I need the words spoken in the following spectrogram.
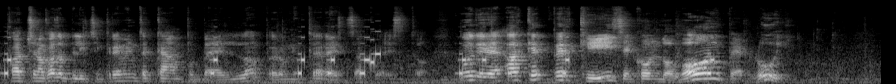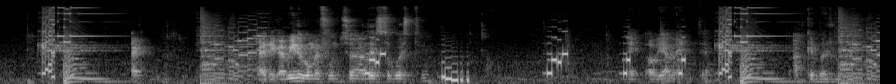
Faccio una cosa bellissima, incremento il campo, bello, però mi interessa questo. Vuol dire, a che, per chi, secondo voi, per lui? Ecco. Avete capito come funziona adesso questo? E ovviamente, anche per lui.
